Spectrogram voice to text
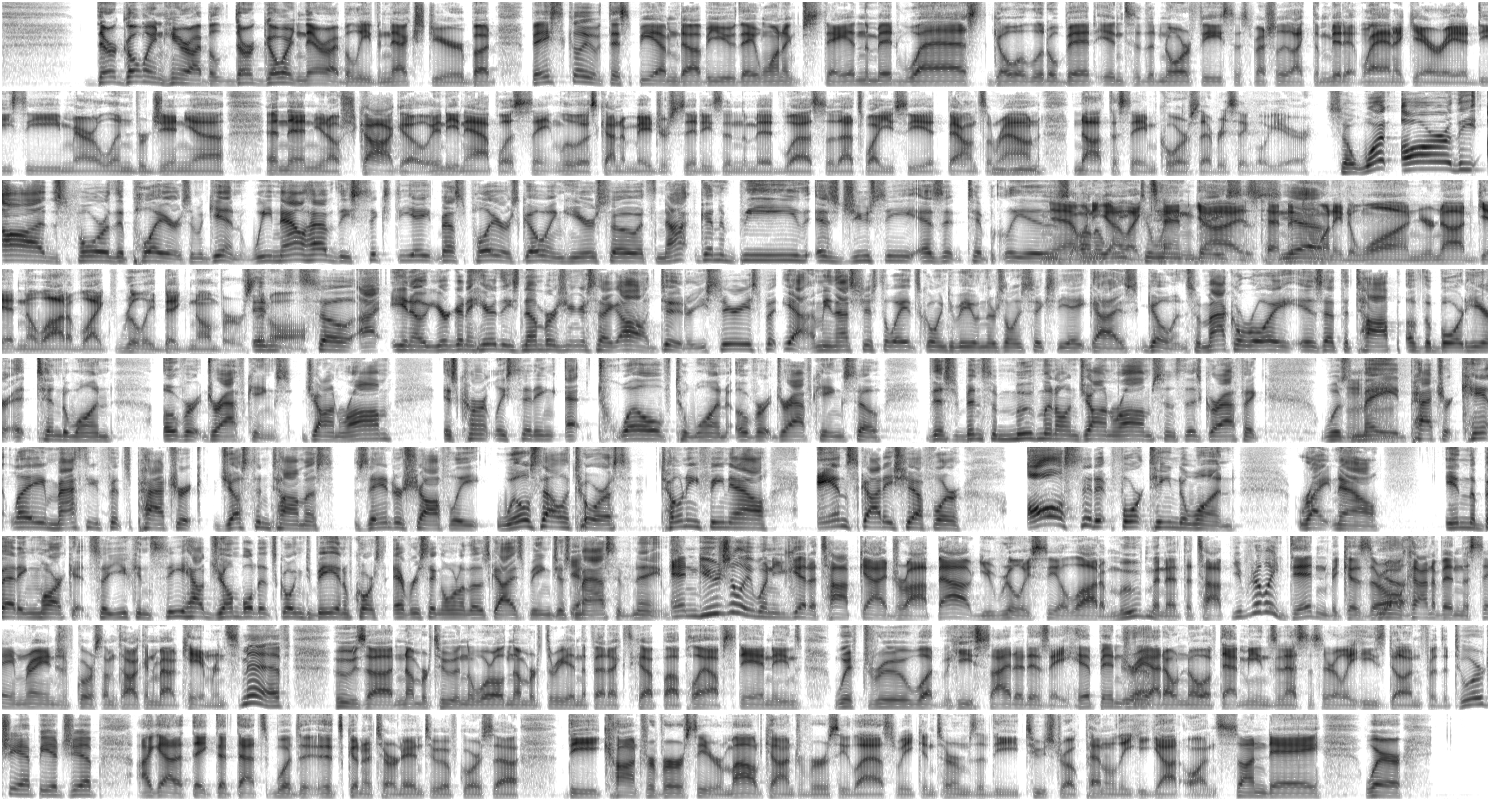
They're going here. I be, they're going there. I believe next year. But basically, with this BMW, they want to stay in the Midwest, go a little bit into the Northeast, especially like the Mid Atlantic area, D.C., Maryland, Virginia, and then you know Chicago, Indianapolis, St. Louis, kind of major cities in the Midwest. So that's why you see it bounce mm-hmm. around, not the same course every single year. So, what are the odds for the players? And again, we now have the 68 best players going here, so it's not going to be as juicy as it typically is. Yeah, on you got like 10 guys, basis. 10 Yeah. to 20 to 1, you're not getting a lot of like really big numbers at all. so, I, you know, you're going to hear these numbers. You're going to say, "Oh, dude, are you serious?" But yeah, I mean, that's just the way it's going to be when there's only 68 guys going. So McIlroy is at the top of the board here at 10 to one over at DraftKings. Jon Rahm is currently sitting at 12 to one over at DraftKings. So there's been some movement on Jon Rahm since this graphic was mm-hmm. made. Patrick Cantlay, Matthew Fitzpatrick, Justin Thomas, Xander Schauffele, Will Zalatoris, Tony Finau, and Scotty Scheffler all sit at 14 to 1 right now in the betting market. So you can see how jumbled it's going to be. And of course, every single one of those guys being just Yeah. massive names. And usually, when you get a top guy drop out, you really see a lot of movement at the top. You really didn't because they're all kind of in the same range. Of course, I'm talking about Cameron Smith, who's uh, number two in the world, number three in the FedEx Cup uh, playoff standings. Withdrew what he cited as a hip injury. Yeah. I don't know if that means necessarily he's done for the Tour Championship. I got to think that that's what it's going to turn into. Of course, uh, the controversy or mild controversy last week in terms of the two-stroke penalty he got on Sunday, where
